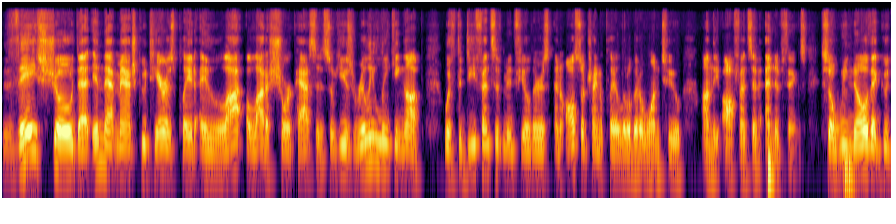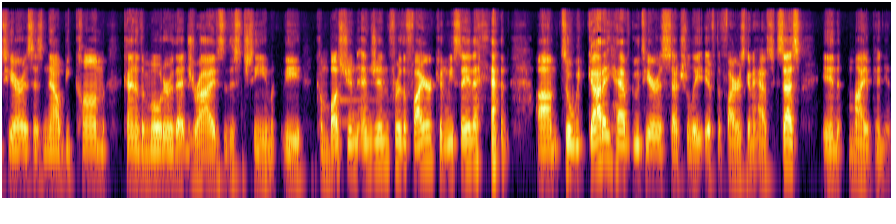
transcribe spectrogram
they showed that in that match, Gutierrez played a lot, a lot of short passes. So he is really linking up with the defensive midfielders and also trying to play a little bit of one two on the offensive end of things. So we know that Gutierrez has now become kind of the motor that drives this team, the combustion engine for the fire. Can we say that? um, so we got to have Gutierrez essentially if the fire is going to have success, in my opinion.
